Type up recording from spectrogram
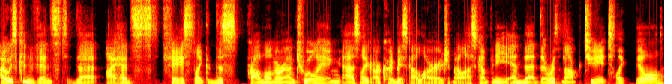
I was convinced that I had faced like this problem around tooling as like our code base got large at my last company and that there was an opportunity to like build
